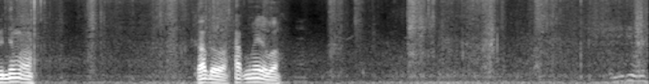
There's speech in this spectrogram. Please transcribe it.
งินจังมาครับเดี๋ยวพักไงเดี๋ยวบ่เป็นรีวิวเลย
